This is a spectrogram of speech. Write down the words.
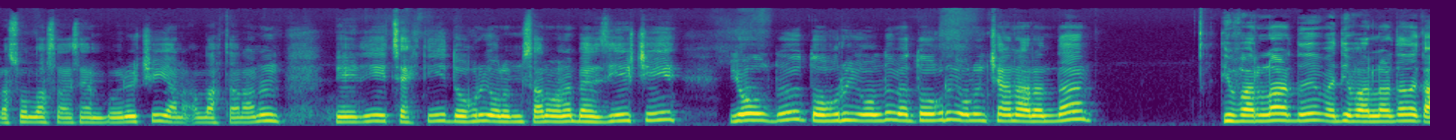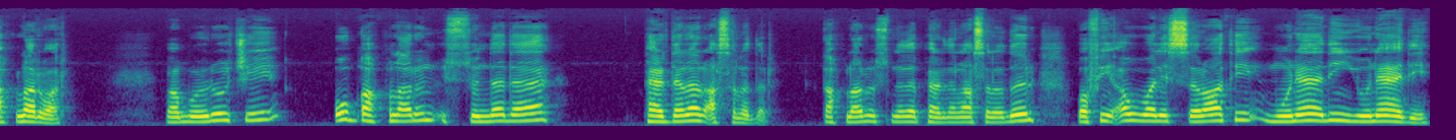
Rasulullah sallallahu əleyhi və səlləm buyurur ki, yəni Allah Taala'nın verdiyi, çəkdiyi doğru yolun misalı ona bənzəyir ki, yoldur, doğru yoldur və doğru yolun kənarında divarlardır və divarlarda da qapılar var. Və buyurur ki, o qapıların üstündə də pərdələr asılıdır. Qapıların üstündə də pərdələr asılıdır. Və fi awwalis sirati munadin yunadi.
